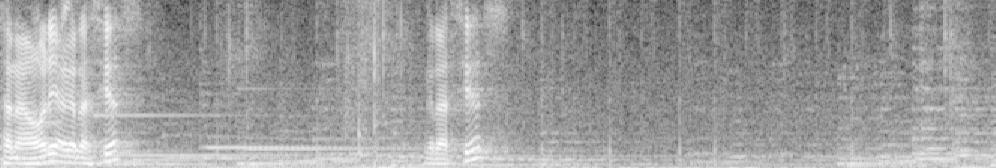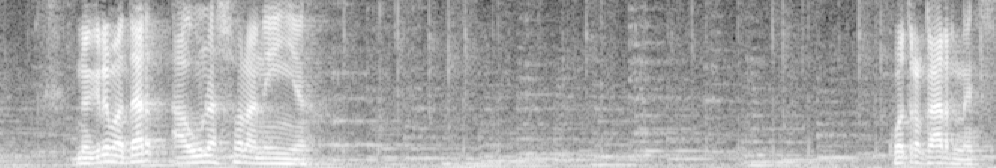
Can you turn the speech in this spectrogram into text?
Zanahoria, gracias. Gracias. No quiero matar a una sola niña. Cuatro carnes.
